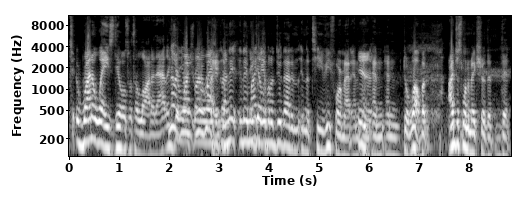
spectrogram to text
t- Runaways deals with a lot of that. Like, No, you you're, watch Runaways? right, and they, they, might deal be able to do that in, in the TV format and, Yeah. and, and, and do it well. But I just want to make sure that, that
